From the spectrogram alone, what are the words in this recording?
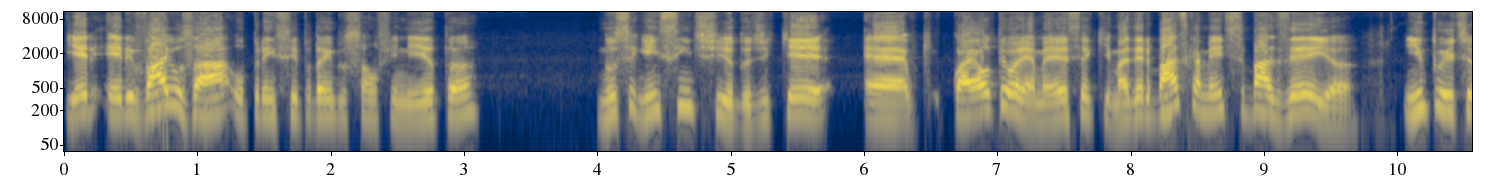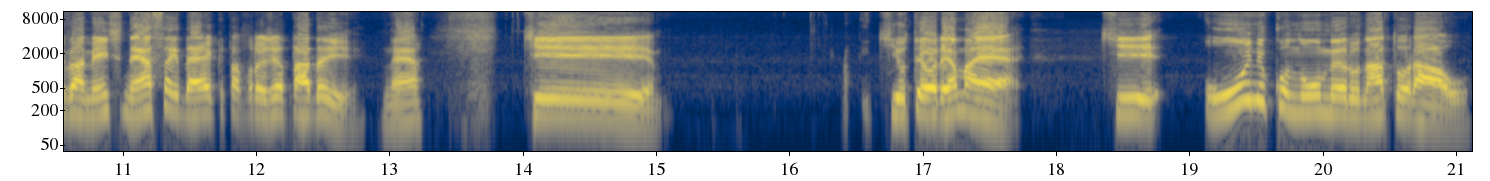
E ele, ele vai usar o princípio da indução finita no seguinte sentido, de que é, qual é o teorema? É esse aqui, mas ele basicamente se baseia intuitivamente nessa ideia que está projetada aí, né? Que, que o teorema é que o único número natural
